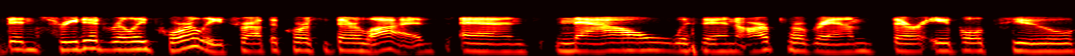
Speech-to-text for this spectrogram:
been treated really poorly throughout the course of their lives. And now within our programs, they're able to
